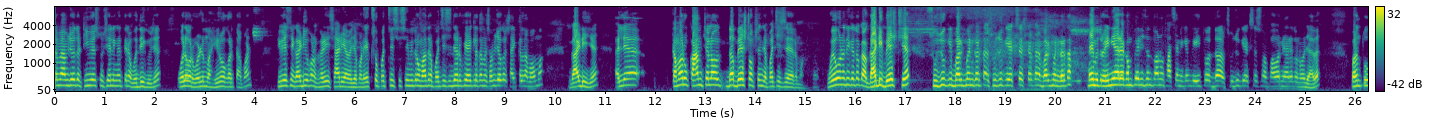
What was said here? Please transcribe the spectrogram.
તમે આમ જોયો તો ટીવીએસનું સેલિંગ અત્યારે વધી ગયું છે ઓલ ઓવર વર્લ્ડમાં હીરો કરતાં પણ. ટીવીએસની ગાડીઓ પણ ઘણી સારી આવે છે, પણ એકસો પચીસ સીસી મિત્રો માત્ર પચીસ હજાર રૂપિયા એટલે તમે સમજો કે સાયકલના ભાવમાં ગાડી છે. એટલે તમારું કામ ચલાવ ધ બેસ્ટ ઓપ્શન છે પચીસ હજારમાં. હું એવું નથી કહેતો કે ગાડી બેસ્ટ છે સુઝુકી બર્ગમેન કરતા સુઝુકી એક્સેસ કરતા બર્ગમેન કરતા. નહીં મિત્રો, એની હારે કમ્પેરિઝન તો આનું થશે નહીં, કેમ કે એ તો ધ સુઝુકી એક્સેસનો પાવરની હારે તો ન જ આવે. પરંતુ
